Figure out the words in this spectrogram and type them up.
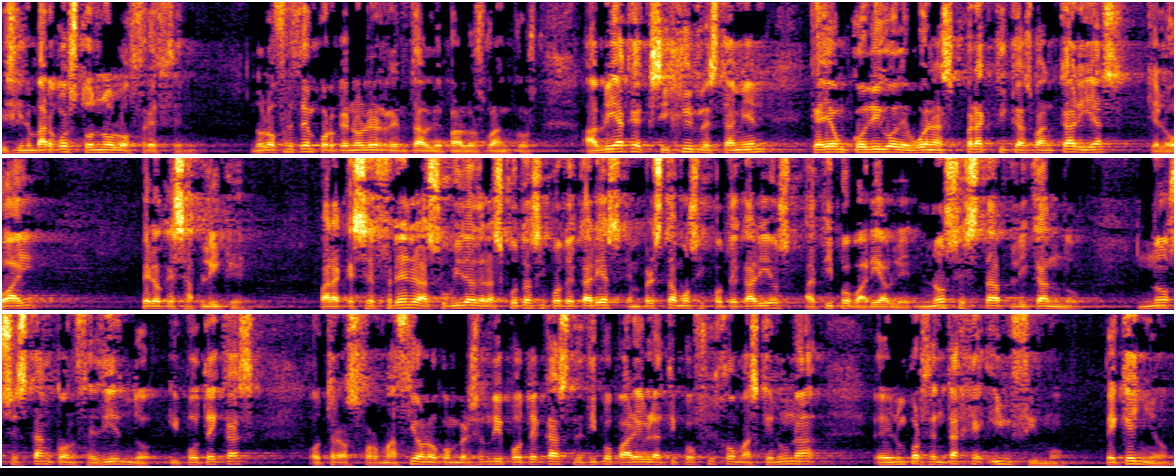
Y, sin embargo, esto no lo ofrecen. No lo ofrecen porque no les es rentable para los bancos. Habría que exigirles también que haya un código de buenas prácticas bancarias, que lo hay, pero que se aplique para que se frene la subida de las cuotas hipotecarias en préstamos hipotecarios a tipo variable. No se está aplicando, no se están concediendo hipotecas o transformación o conversión de hipotecas de tipo variable a tipo fijo más que en, en un porcentaje ínfimo, pequeño.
